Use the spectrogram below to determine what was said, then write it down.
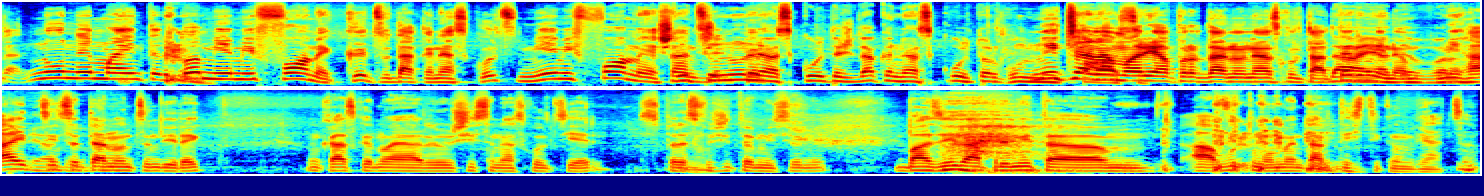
Da, nu ne mai întrebăm, mie mi-e foame. Câțu, dacă ne asculți, mie mi-e foame. Așa, Câțu în- nu pe- ne ascultă și dacă ne ascultă oricum Nici nu-i Ana pasă. Maria Prodan nu ne-a ascultat. Da, e Terminăm. adevărat, Mihai, e țin să te adevărat. anunț în direct. În caz că nu ai reușit să ne asculti ieri, spre sfârșitul emisiunii, Bazil a primit, um, a avut un moment artistic în viață.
